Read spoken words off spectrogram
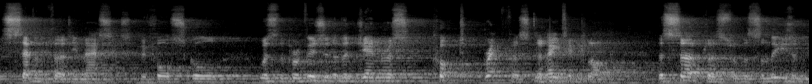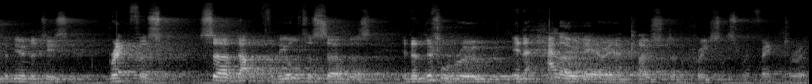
7.30 masses before school was the provision of a generous cooked breakfast at 8 o'clock, the surplus from the Salesian community's breakfast served up for the altar servers in a little room in a hallowed area close to the priest's refectory.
